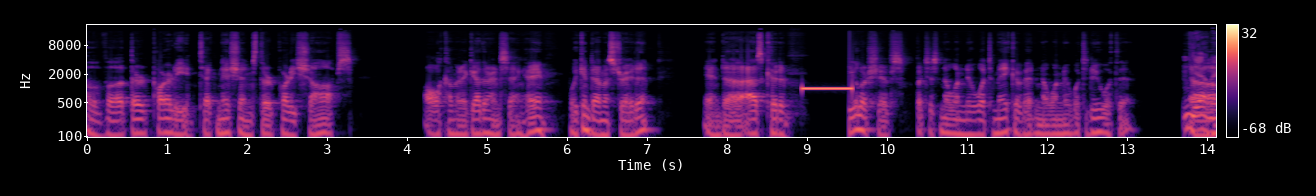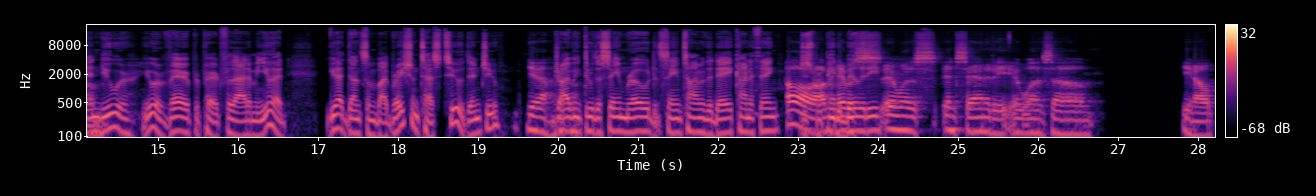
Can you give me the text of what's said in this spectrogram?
of uh, third party technicians, third party shops, all coming together and saying, "Hey, we can demonstrate it," and uh, as could dealerships, but just no one knew what to make of it, and no one knew what to do with it. Yeah, um, man, you were you were very prepared for that. I mean, you had you had done some vibration tests too, didn't you? Yeah, driving yeah. through the same road at the same time of the day, kind of thing. Oh, Just repeatability. I mean, it, was, it was insanity. It was, um, you know,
